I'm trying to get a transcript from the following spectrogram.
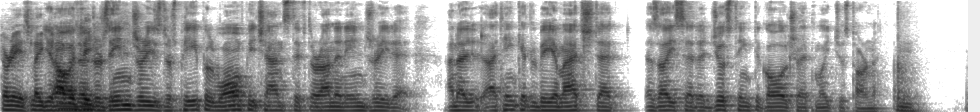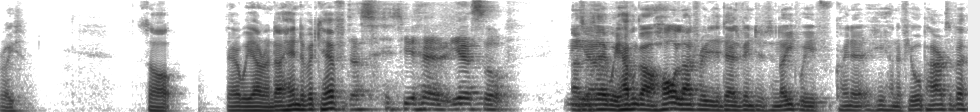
There is, like, you know there- there's injuries, there's people won't be chanced if they're on an injury, that, and I I think it'll be a match that, as I said, I just think the goal threat might just turn it. Right. So there we are on that end of it, Kev. that's it. Yeah, yeah. So we, As I uh, said, we haven't got a whole lot really to delve into tonight. We've kind of hit on a few parts of it.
